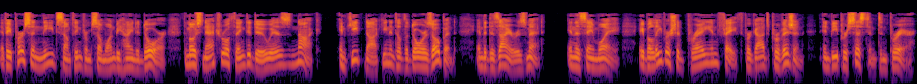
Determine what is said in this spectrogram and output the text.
If a person needs something from someone behind a door, the most natural thing to do is knock, and keep knocking until the door is opened and the desire is met. In the same way, a believer should pray in faith for God's provision and be persistent in prayer.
